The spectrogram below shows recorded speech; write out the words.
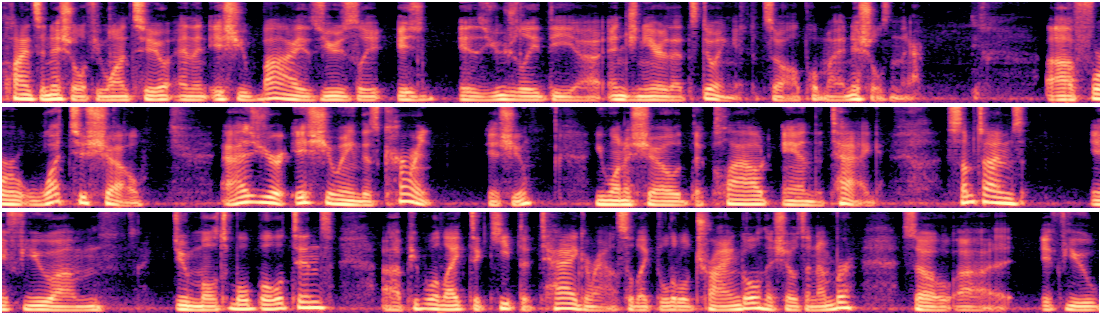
client's initial if you want to, and then issue by is usually is is usually the uh, engineer that's doing it. So I'll put my initials in there. Uh, for what to show, as you're issuing this current issue, you want to show the cloud and the tag. Sometimes, if you um, do multiple bulletins, uh, people like to keep the tag around. So like the little triangle that shows a number. So uh, if you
